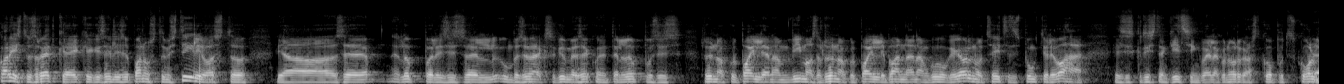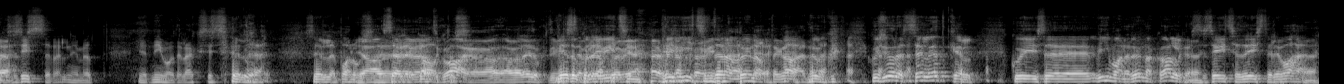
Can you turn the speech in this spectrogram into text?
karistusretke ikkagi sellise panustamisstiili vastu ja see lõpp oli siis veel umbes üheksa-kümme sekundit enne lõppu, siis rünnakul palli enam, viimasel rünnakul palli panna enam kuhugi ei olnud, seitseteist punkti oli vahe ja siis Kristjan Kitsing väljaku nurgast koputas kolmese sisse veel, nii et nii et niimoodi läks siis selle, selle panuse. ja seal oli natuke aega, aga, aga leedukad ei leedukad ei viitsinud, ei viitsinud enam rünnata ka, et nagu kusjuures sel hetkel, kui see viimane rünnak algas, see seitseteist oli vahe,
